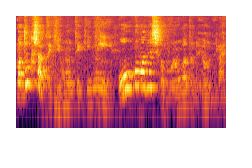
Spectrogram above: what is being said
まあ、読者って基本的に大駒でしか物語を読んでない。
